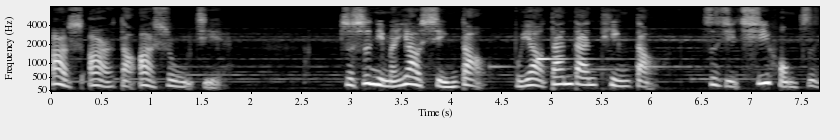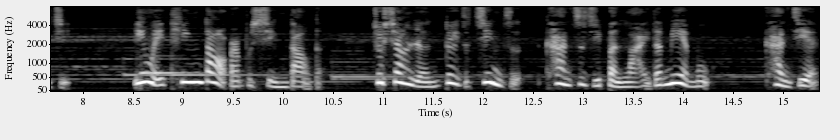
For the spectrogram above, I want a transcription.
二十二到二十五节，只是你们要行道，不要单单听到，自己欺哄自己。因为听到而不行道的，就像人对着镜子看自己本来的面目，看见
